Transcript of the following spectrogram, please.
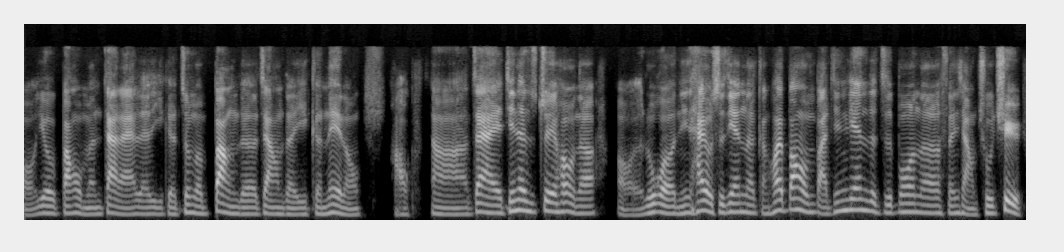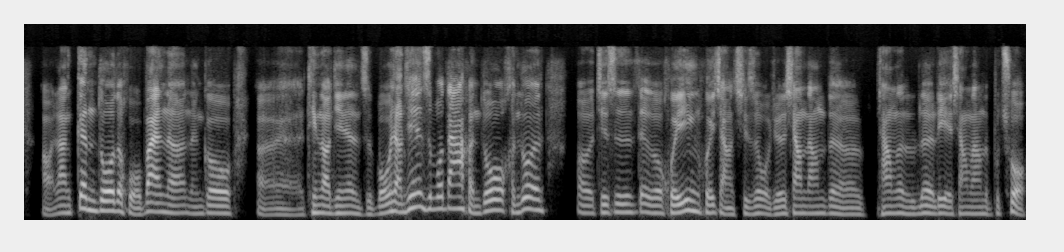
哦，又帮我们带来了一个这么棒的这样的一个内容。好，那在今天的最后呢，哦，如果您还有时间呢，赶快帮我们把今天的直播呢分享出去，好，让更多的伙伴呢能够呃听到今天的直播。我想今天直播大家很多很多人呃，其实这个回应回响，其实我觉得相当的相当的热烈，相当的不错。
